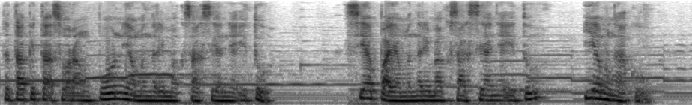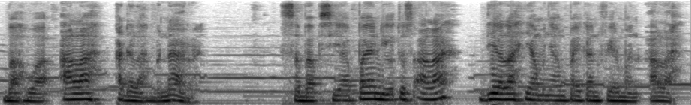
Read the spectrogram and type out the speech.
tetapi tak seorang pun yang menerima kesaksiannya itu. Siapa yang menerima kesaksiannya itu, ia mengaku bahwa Allah adalah benar. Sebab siapa yang diutus Allah, dialah yang menyampaikan firman Allah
